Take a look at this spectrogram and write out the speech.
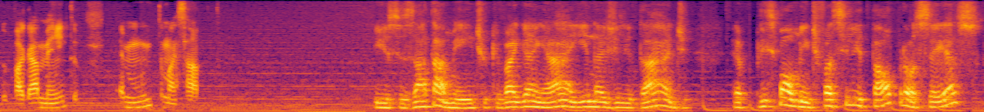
do pagamento, é muito mais rápido. Isso, exatamente. O que vai ganhar aí na agilidade é principalmente facilitar o processo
